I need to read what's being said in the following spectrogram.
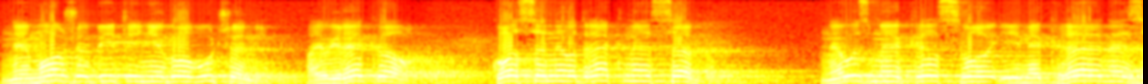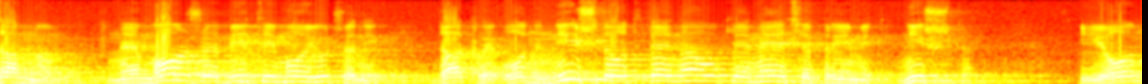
ne može biti njegov učenik. Pa je li rekao, ko se ne odrekne sebe, ne uzme krst svoj i ne krene za mnom, ne može biti moj učenik. Dakle, on ništa od te nauke neće primiti, ništa. I on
